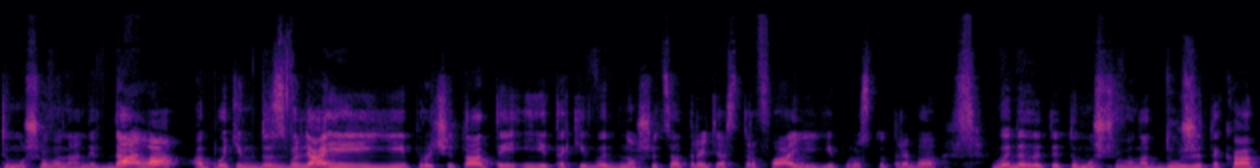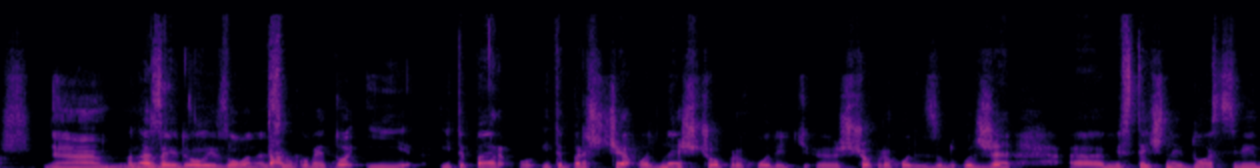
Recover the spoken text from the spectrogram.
Тому що вона не вдала, а потім дозволяє її прочитати, і так і видно, що ця третя строфа її просто треба видалити, тому що вона дуже така. Е, Вона заідеалізована Так. цілковито. І, і, тепер, і тепер ще одне, що приходить, е, що приходить з Отже, е, містичний досвід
